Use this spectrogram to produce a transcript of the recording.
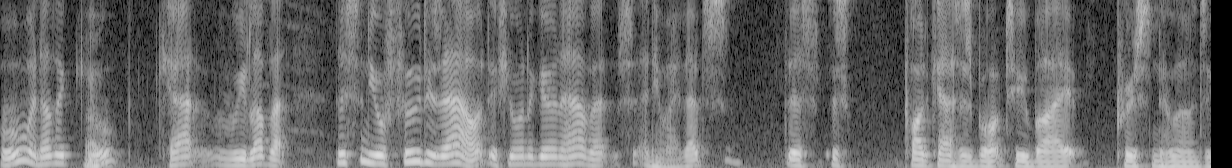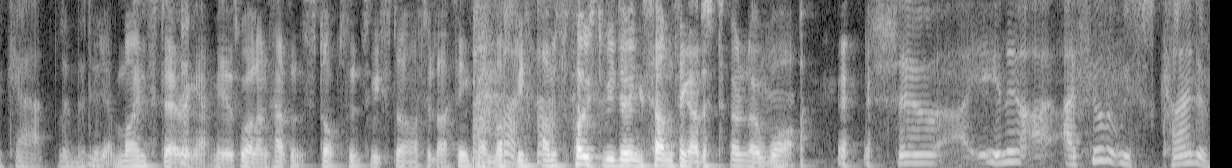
oh, another oh, cat. We love that. listen, your food is out if you want to go and have it. So anyway, that's this this podcast is brought to you by person who owns a cat limited. Yeah, mine's staring at me as well and hasn't stopped since we started. I think I must be. I'm supposed to be doing something. I just don't know what. so you know, I, I feel that we kind of,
